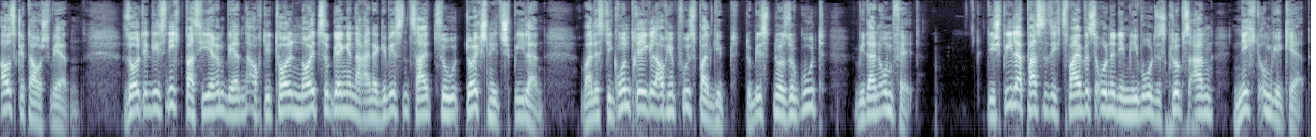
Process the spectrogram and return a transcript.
ausgetauscht werden. Sollte dies nicht passieren, werden auch die tollen Neuzugänge nach einer gewissen Zeit zu Durchschnittsspielern, weil es die Grundregel auch im Fußball gibt. Du bist nur so gut wie dein Umfeld. Die Spieler passen sich zweifelsohne dem Niveau des Clubs an, nicht umgekehrt.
